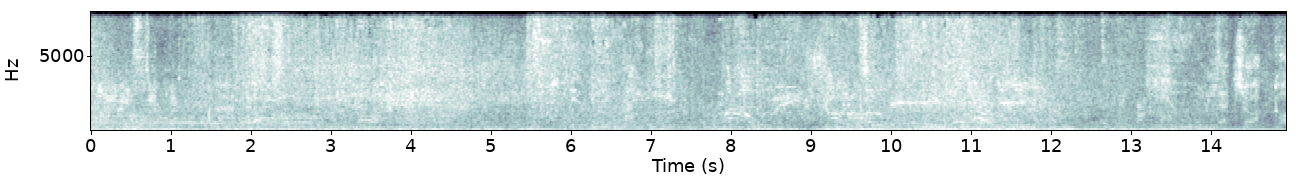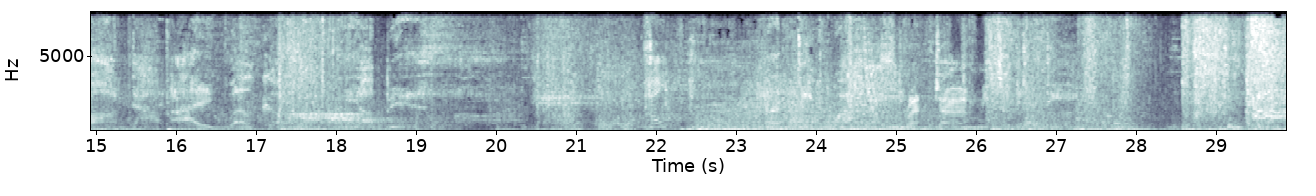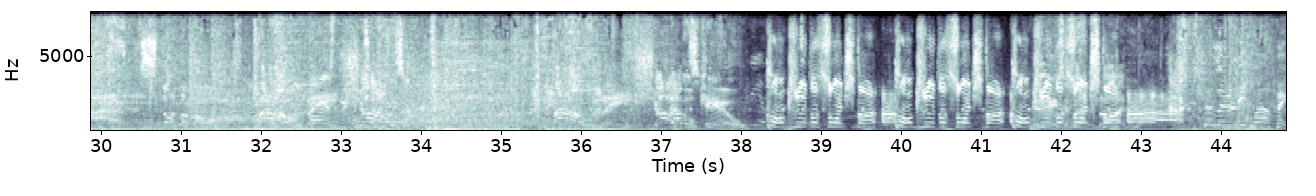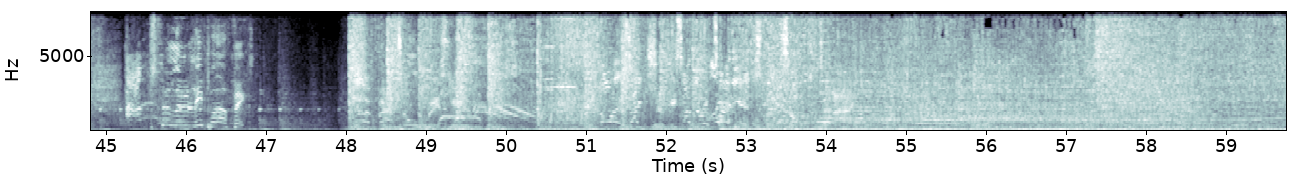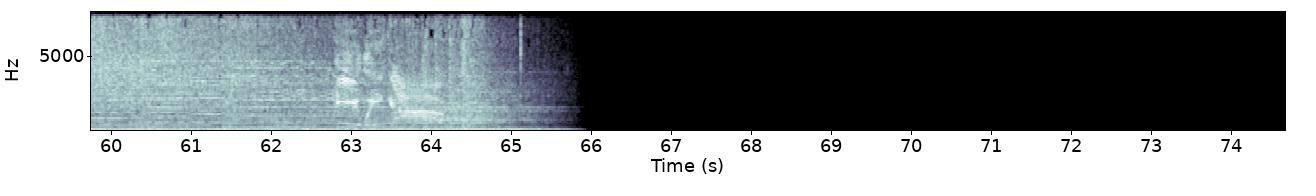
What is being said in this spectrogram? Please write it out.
Как же это сочно! А, Как же это сочно! Как же это It's about сочно! time. А! Absolutely perfect. Absolutely perfect. The battle begins! Civilization is under attack!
